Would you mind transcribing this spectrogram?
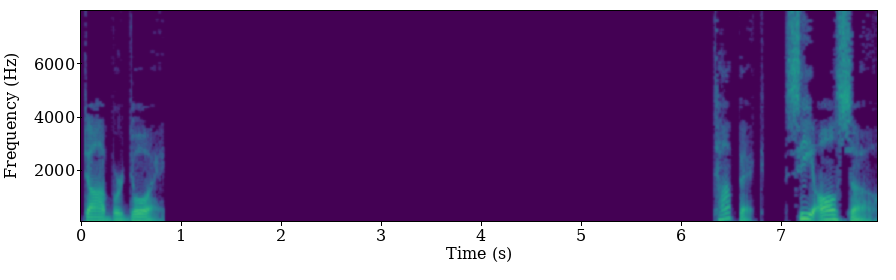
DOB or DOI. See also.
